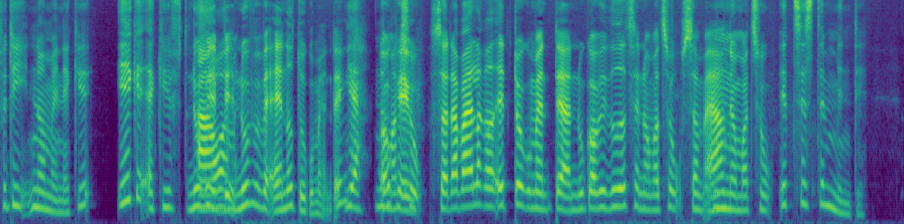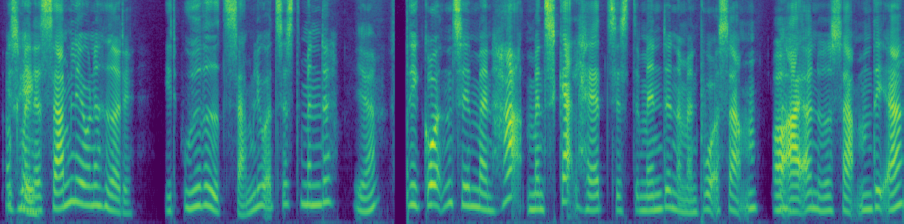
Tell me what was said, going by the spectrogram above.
fordi når man er ikke er gift... Nu er vi, nu er vi ved andet dokument, ikke? Ja, nummer okay. to. Så der var allerede et dokument der. Nu går vi videre til nummer to, som er... Nummer to. Et testamente. Hvis okay. man er samlevende, hedder det et udvidet samlevertestamente. Ja. Det er grunden til, at man har, man skal have et testamente, når man bor sammen og ja. ejer noget sammen. Det er,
